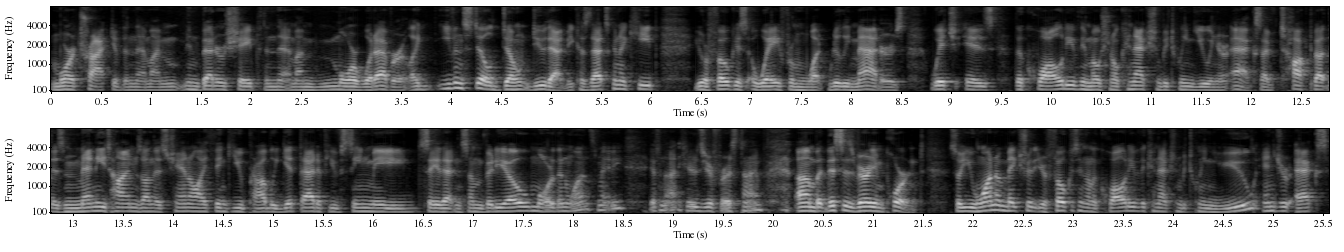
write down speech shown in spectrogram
more attractive than them, I'm in better shape than them, I'm more whatever." Like even still don't do that because that's going to keep your focus away from what really matters, which is the quality of the emotional connection between you and your ex. I've talked about this many times on this channel. I think you probably probably get that if you've seen me say that in some video more than once, maybe. If not, here's your first time. Um, but this is very important. So you want to make sure that you're focusing on the quality of the connection between you and your ex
